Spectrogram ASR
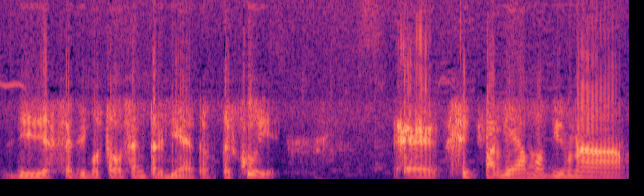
di essere riportato sempre dietro. Per cui eh, se parliamo di una,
